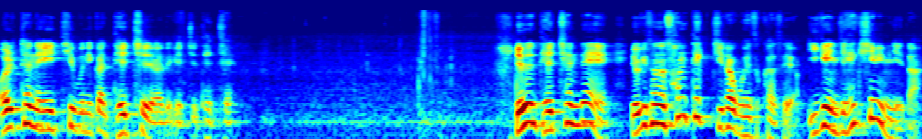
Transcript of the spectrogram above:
alternative니까 대체가 되겠지 대체 얘는 대체인데 여기서는 선택지라고 해석하세요. 이게 이제 핵심입니다.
